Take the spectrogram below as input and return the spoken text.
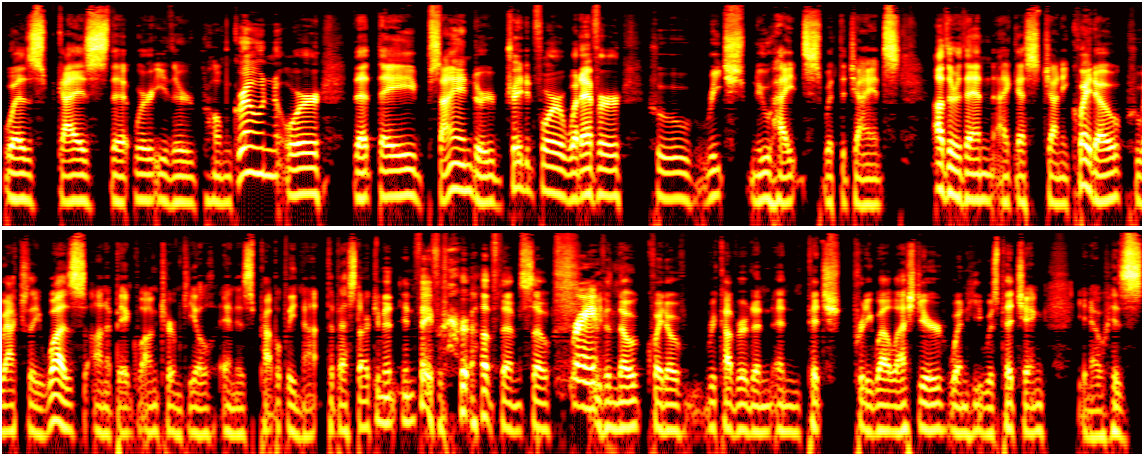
was guys that were either homegrown or that they signed or traded for, or whatever, who reached new heights with the Giants other than, I guess, Johnny Cueto, who actually was on a big long term deal and is probably not the best argument in favor of them. So, right. even though Cueto recovered and, and pitched pretty well last year when he was pitching, you know, his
